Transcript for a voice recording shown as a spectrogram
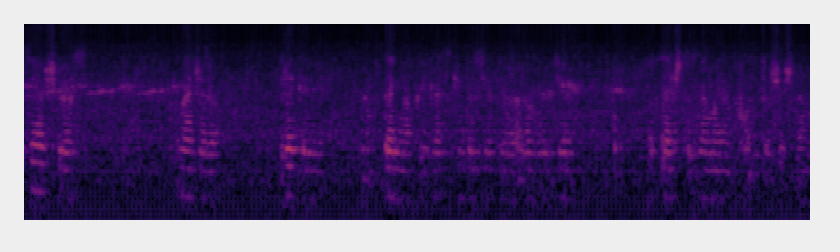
Az első az, már a reggeli, tegnapi lesz beszéltél arra, hogy a test az nem olyan fontos, és nem,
